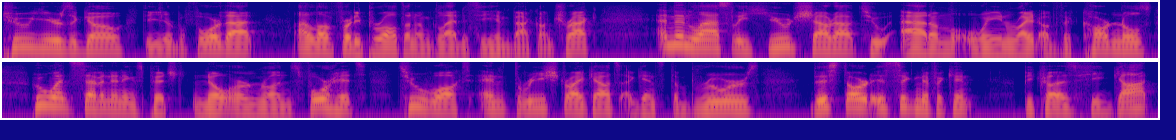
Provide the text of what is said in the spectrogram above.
two years ago, the year before that. I love Freddie Peralta, and I'm glad to see him back on track. And then lastly, huge shout out to Adam Wainwright of the Cardinals, who went seven innings pitched, no earned runs, four hits, two walks, and three strikeouts against the Brewers. This start is significant because he got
